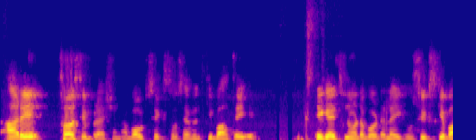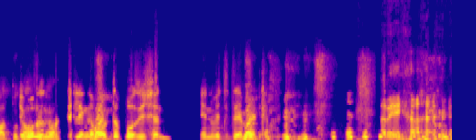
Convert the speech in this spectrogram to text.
अरे फ़र्स्ट इंप्रेशन अबाउट 6th और 7th की बात है ये। ठीक है it's not about like six के बाद तो काफ़ी But- about the position in which they met. But अरे यार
